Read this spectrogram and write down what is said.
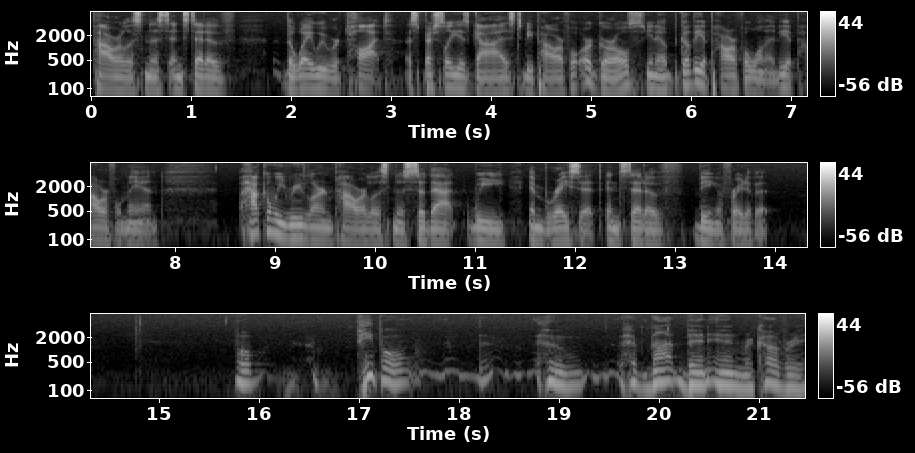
powerlessness instead of the way we were taught, especially as guys, to be powerful or girls, you know, go be a powerful woman, be a powerful man. How can we relearn powerlessness so that we embrace it instead of being afraid of it? Well, people who have not been in recovery,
